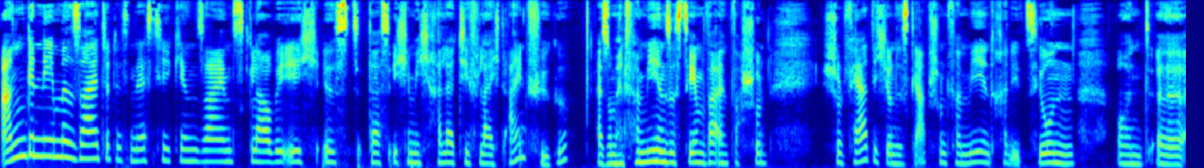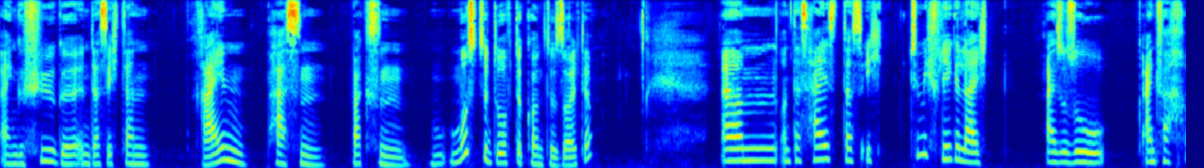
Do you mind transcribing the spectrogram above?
angenehme Seite des Nesthäkchenseins, glaube ich, ist, dass ich mich relativ leicht einfüge. Also mein Familiensystem war einfach schon schon fertig und es gab schon Familientraditionen und äh, ein Gefüge, in das ich dann reinpassen, wachsen musste, durfte, konnte, sollte. Ähm, und das heißt, dass ich ziemlich pflegeleicht, also so einfach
